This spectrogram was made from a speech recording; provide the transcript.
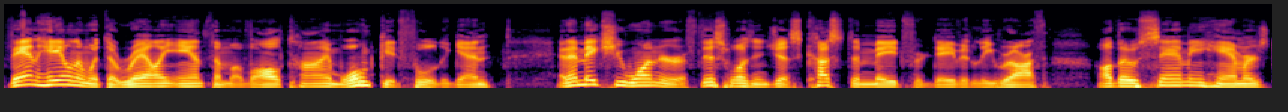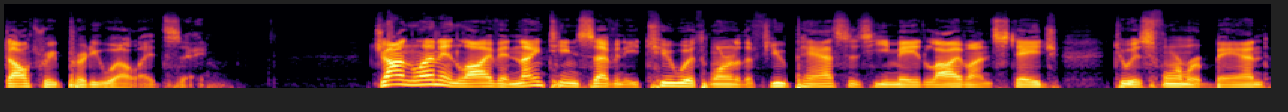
Van Halen with the rally anthem of all time won't get fooled again, and it makes you wonder if this wasn't just custom made for David Lee Roth, although Sammy hammers Daltrey pretty well, I'd say. John Lennon live in 1972 with one of the few passes he made live on stage to his former band,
